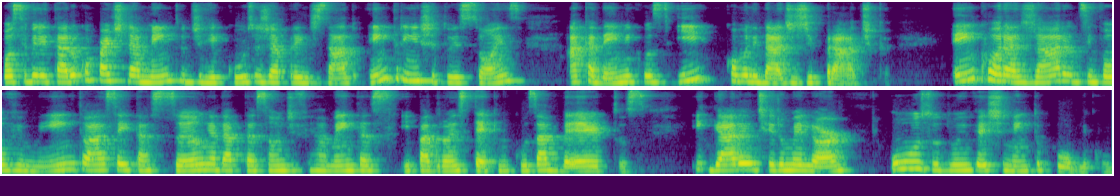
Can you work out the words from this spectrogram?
possibilitar o compartilhamento de recursos de aprendizado entre instituições, acadêmicos e comunidades de prática, encorajar o desenvolvimento, a aceitação e adaptação de ferramentas e padrões técnicos abertos e garantir o melhor uso do investimento público.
